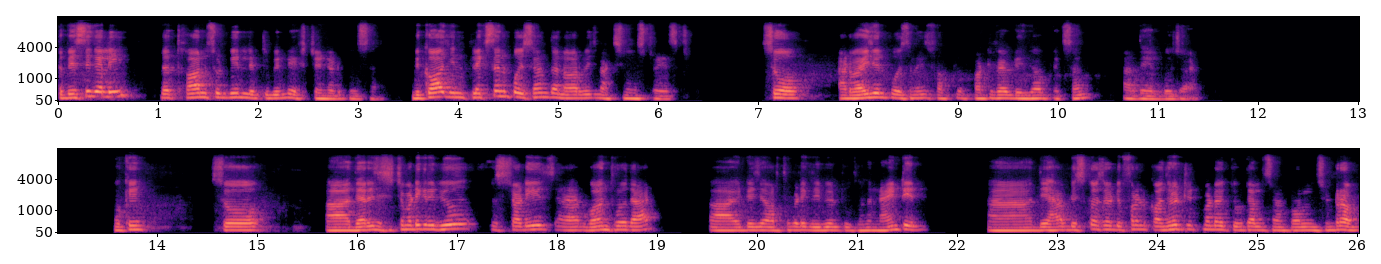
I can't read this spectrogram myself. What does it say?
So basically, the thumb should be in little bit extended position because in flexion position, the nerve is maximum stressed. So advisable position is 45 degree of flexion at the elbow joint. Okay, so uh, there is a systematic review studies. I have gone through that. Uh, it is orthopedic review in 2019. Uh, they have discussed a different conservative treatment of cubital tunnel syndrome.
